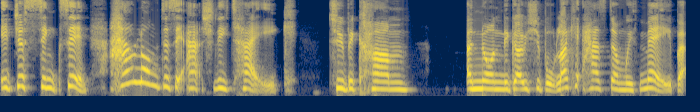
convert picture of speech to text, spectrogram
it just sinks in. How long does it actually take to become a non-negotiable? Like it has done with me but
